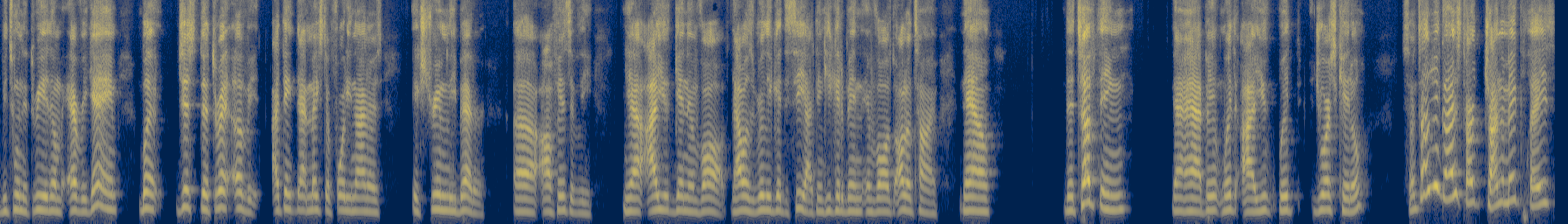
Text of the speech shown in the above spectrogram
between the three of them every game, but just the threat of it. I think that makes the 49ers extremely better uh offensively. Yeah, Aiyuk getting involved. That was really good to see. I think he could have been involved all the time. Now, the tough thing that happened with Aiyuk with George Kittle, sometimes you guys start trying to make plays.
